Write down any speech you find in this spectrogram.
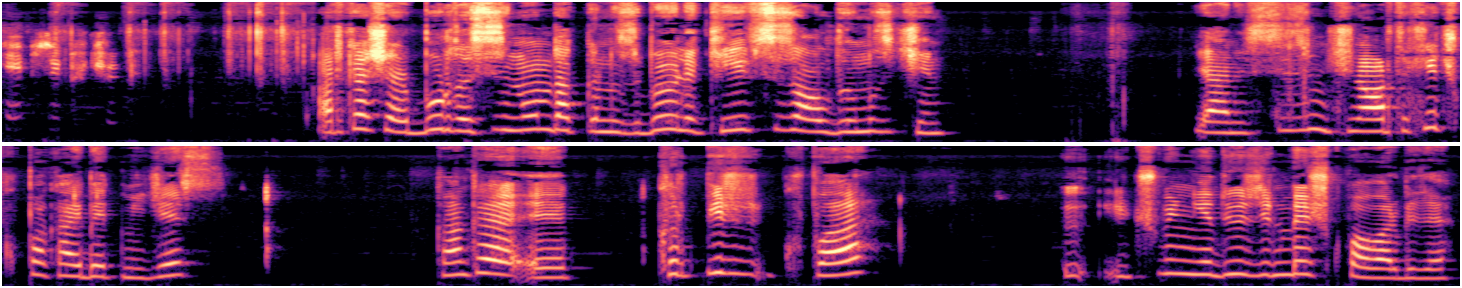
Hepsi küçük. Arkadaşlar burada sizin 10 dakikanızı böyle keyifsiz aldığımız için yani sizin için artık hiç kupa kaybetmeyeceğiz. Kanka e, 41 kupa ü- 3725 kupa var bize.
